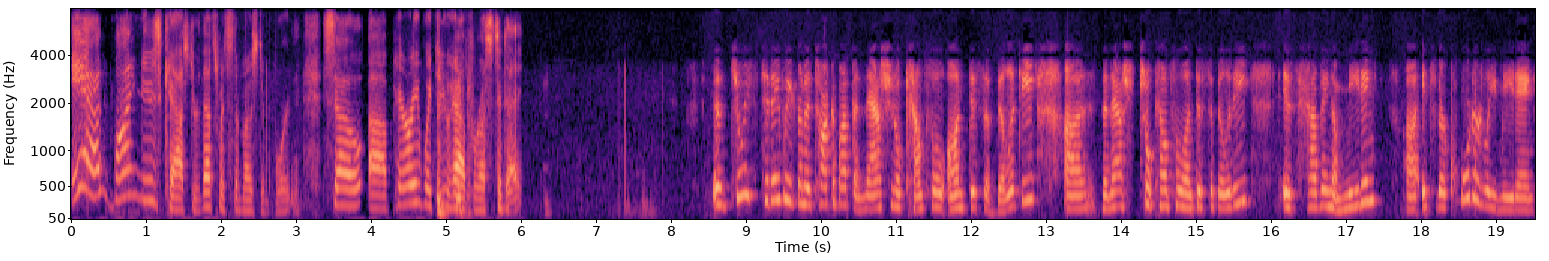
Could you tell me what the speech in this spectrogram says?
and my newscaster. That's what's the most important. So, uh, Peri, what do you have for us today? Uh, Joyce, today we're going to talk about the National Council on Disability. Uh, the National Council on Disability is having a meeting. Uh, it's their quarterly meeting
